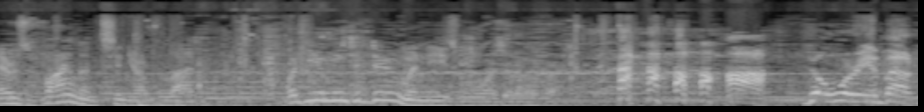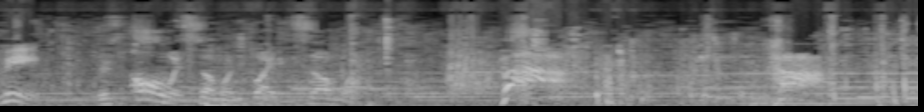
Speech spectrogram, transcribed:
There's violence in your blood. What do you mean to do when these wars are over? Don't worry about me. There's always someone fighting someone. Ha! Ha!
